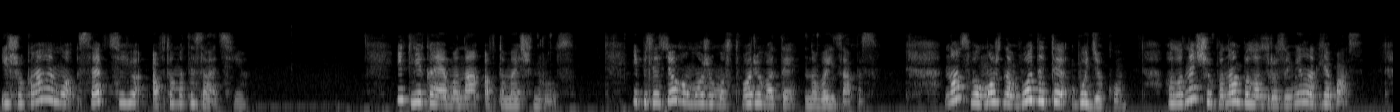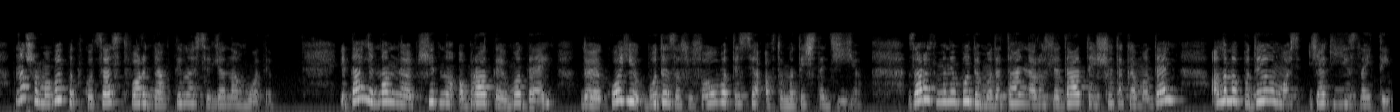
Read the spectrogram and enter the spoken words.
і шукаємо секцію Автоматизація. І клікаємо на Automation Rules. І після цього можемо створювати новий запис. Назву можна вводити будь-яку. Головне, щоб вона була зрозуміла для вас. В нашому випадку це створення активності для нагоди. І далі нам необхідно обрати модель, до якої буде застосовуватися автоматична дія. Зараз ми не будемо детально розглядати, що таке модель, але ми подивимось, як її знайти.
